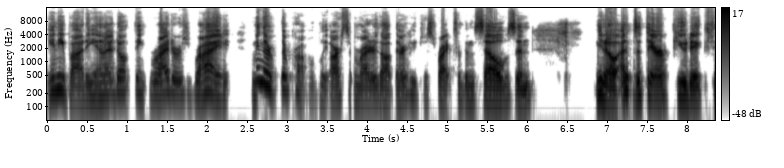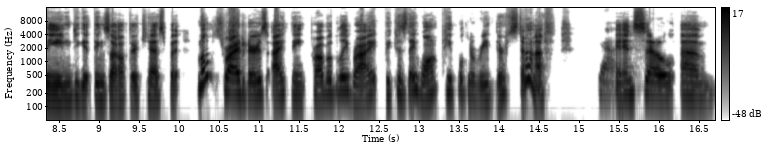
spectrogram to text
anybody. And I don't think writers write. I mean, there there probably are some writers out there who just write for themselves and you know, as a therapeutic thing to get things off their chest. But most writers, I think, probably write because they want people to read their stuff. Yeah. And so um,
